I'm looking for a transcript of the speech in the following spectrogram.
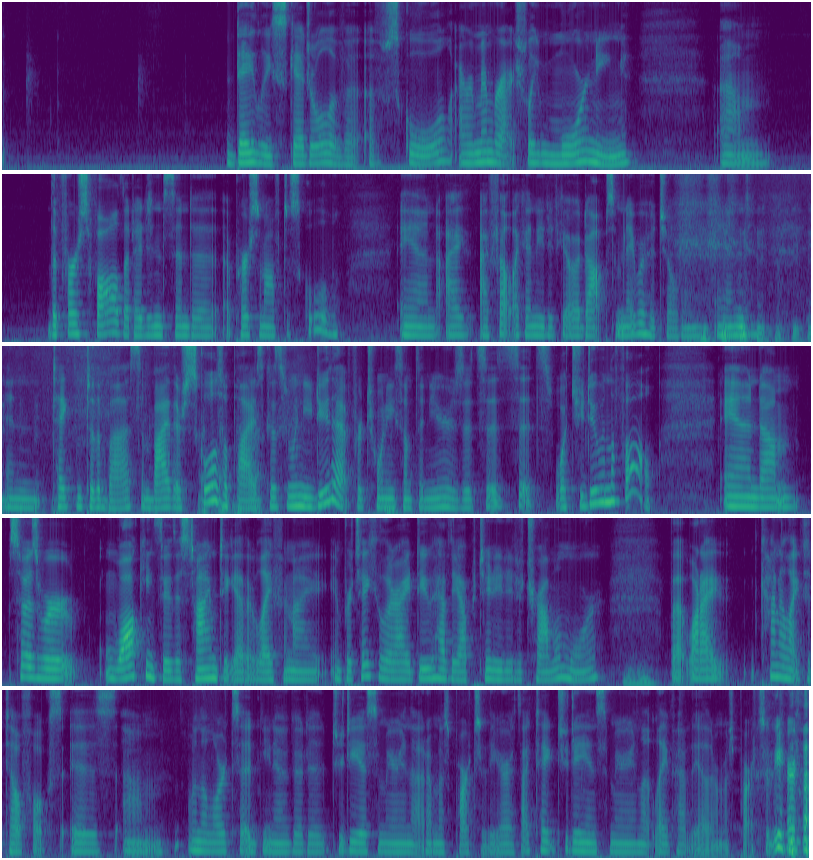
daily schedule of a, of school. I remember actually mourning um, the first fall that I didn't send a, a person off to school and I, I felt like I needed to go adopt some neighborhood children and and take them to the bus and buy their school supplies because when you do that for 20 something years it's it's it's what you do in the fall and um, so as we're walking through this time together Leif and I in particular I do have the opportunity to travel more mm-hmm. but what I kind of like to tell folks is um, when the Lord said, you know, go to Judea, Samaria, and the uttermost parts of the earth. I take Judea and Samaria and let Leif have the uttermost parts of the earth.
